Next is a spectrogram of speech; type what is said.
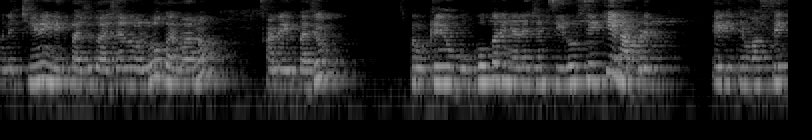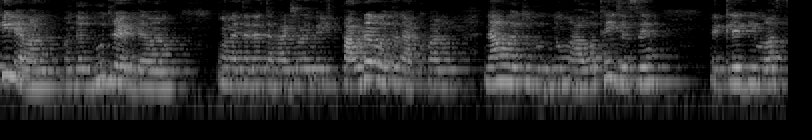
અને છીણીને એક બાજુ ગાજરનો હલવો કરવાનો અને એક બાજુ રોટલીનો ભૂકો કરીને એને જેમ શીરો શેકીએ ને આપણે, એ રીતે મસ્ત શેકી લેવાનું, અંદર દૂધ રેડ દેવાનું અને તરત તમારી જોડે મિલ્ક પાવડર હોય તો નાખવાનું, ના હોય તો દૂધનો માવો થઈ જશે. એટલે બી મસ્ત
